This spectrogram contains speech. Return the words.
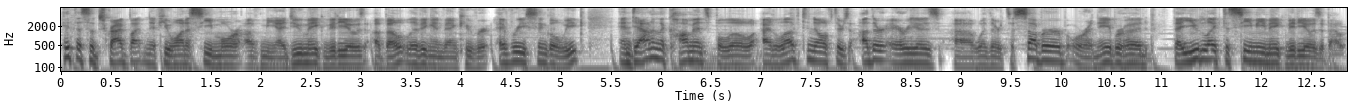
hit the subscribe button if you want to see more of me. I do make videos about living in Vancouver every single week. And down in the comments below, I'd love to know if there's other areas, uh, whether it's a suburb or a neighborhood, that you'd like to see me make videos about.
